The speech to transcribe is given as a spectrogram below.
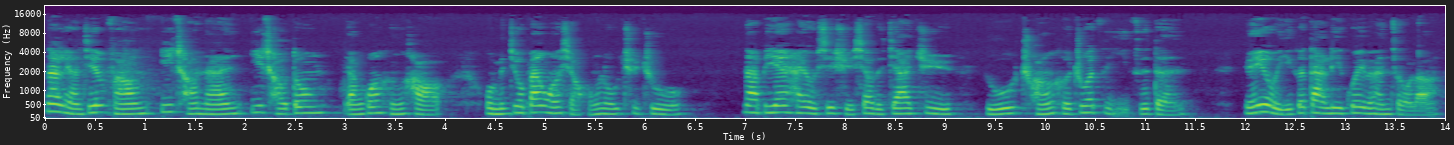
那两间房一朝南，一朝东，阳光很好，我们就搬往小红楼去住。那边还有些学校的家具，如床和桌子、椅子等。原有一个大立柜搬走了，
